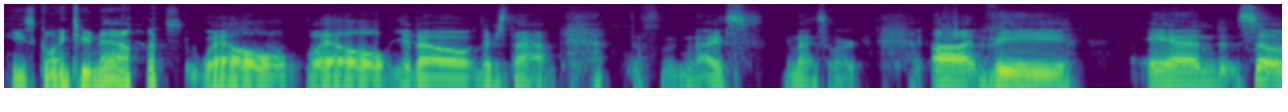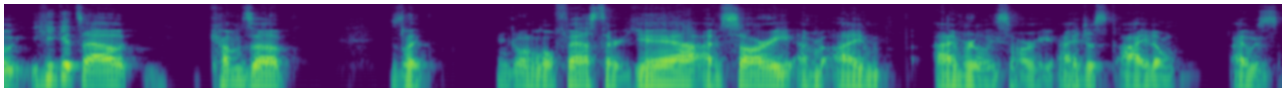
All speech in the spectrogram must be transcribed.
he's going to now. Well, well, you know, there's that. nice, nice work. Uh, the and so he gets out, comes up. He's like, "You're going a little fast there." Yeah, I'm sorry. I'm I'm I'm really sorry. I just I don't. I was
